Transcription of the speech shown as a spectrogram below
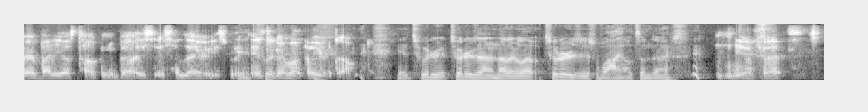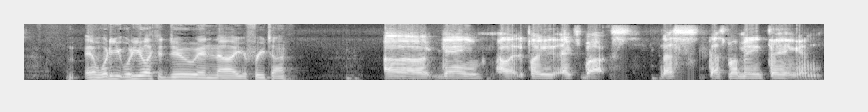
everybody else talking about. It's, it's hilarious. But Yeah, Twitter- Instagram, my favorite though. Yeah, Twitter. Twitter's on another level. Twitter is just wild sometimes. yeah, facts. and what do you what do you like to do in uh, your free time? Uh, game. I like to play Xbox. That's that's my main thing. And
